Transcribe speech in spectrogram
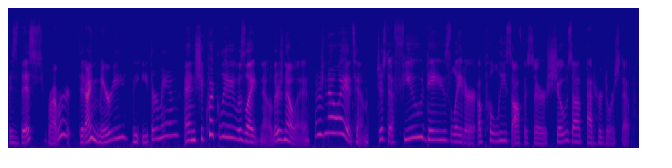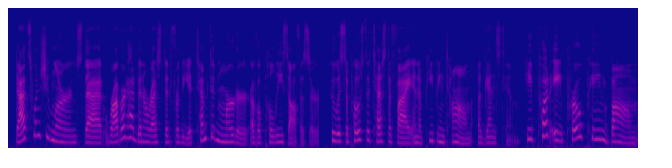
is this Robert? Did I marry the ether man? And she quickly was like, no, there's no way. There's no way it's him. Just a few days later, a police officer shows up at her doorstep. That's when she learns that Robert had been arrested for the attempted murder of a police officer who was supposed to testify in a peeping Tom against him. He put a propane bomb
